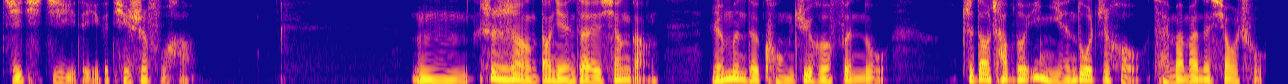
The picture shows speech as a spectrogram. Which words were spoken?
集体记忆的一个提示符号。嗯，事实上，当年在香港，人们的恐惧和愤怒，直到差不多一年多之后，才慢慢的消除。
